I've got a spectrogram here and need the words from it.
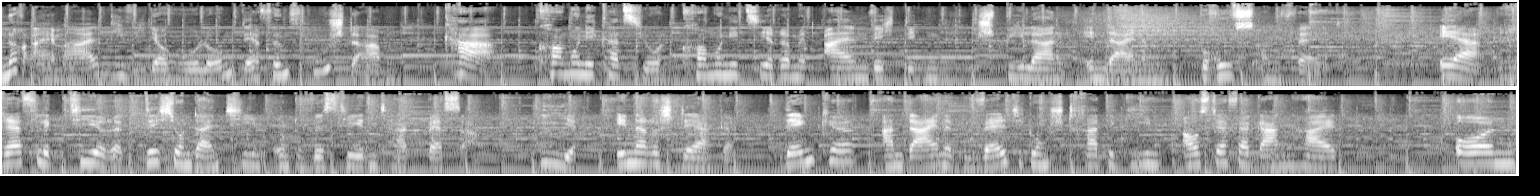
noch einmal die Wiederholung der fünf Buchstaben. K. Kommunikation. Kommuniziere mit allen wichtigen Spielern in deinem Berufsumfeld. R. Reflektiere dich und dein Team und du wirst jeden Tag besser. I. Innere Stärke. Denke an deine Bewältigungsstrategien aus der Vergangenheit und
